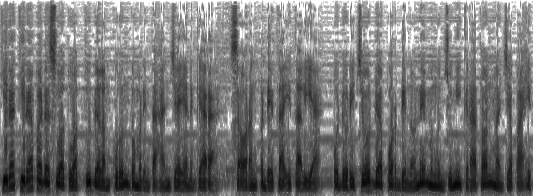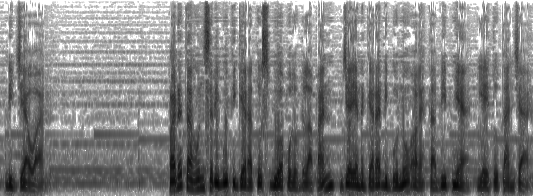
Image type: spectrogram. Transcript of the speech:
Kira-kira pada suatu waktu dalam kurun pemerintahan Jaya Negara, seorang pendeta Italia, Odorico da Pordenone mengunjungi keraton Majapahit di Jawa. Pada tahun 1328, Jaya Negara dibunuh oleh tabibnya, yaitu Tanca.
